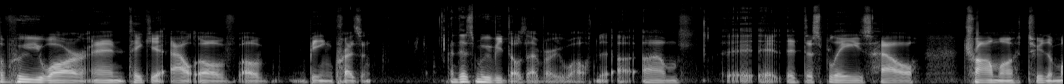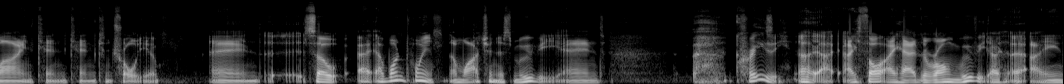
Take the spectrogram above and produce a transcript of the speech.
of who you are and take you out of of being present. And this movie does that very well. Uh, um, it, it, it displays how trauma to the mind can can control you and uh, so at, one point i'm watching this movie and crazy. I, I thought I had the wrong movie. I, I,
